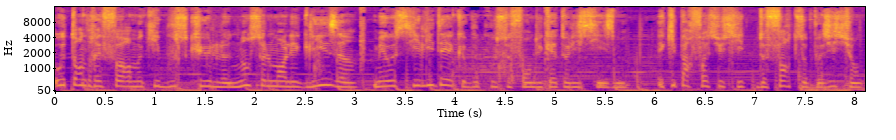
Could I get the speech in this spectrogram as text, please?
Autant de réformes qui bousculent non seulement l'Église, mais aussi l'idée que beaucoup se font du catholicisme et qui parfois suscitent de fortes oppositions.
